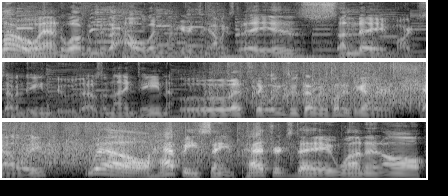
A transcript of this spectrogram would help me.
Hello and welcome to the Howling Monkey Reads the Comics. Today is Sunday, March 17, 2019. Let's take a look and see what's happening with funnies together, shall we? Well, happy St. Patrick's Day, one and all.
